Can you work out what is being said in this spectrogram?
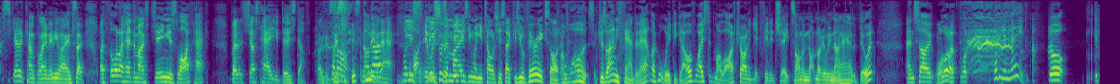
was going to come clean anyway, and so I thought I had the most genius life hack, but it's just how you do stuff. Like it's, just, it's not No, even a hack. This, I- it this was, for amazing when you told us yesterday because you were very excited. I was because I only found it out like a week ago. I've wasted my life trying to get fitted sheets on and not, not really know how to do it. And so what? I, what? What do you mean? Well, if,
